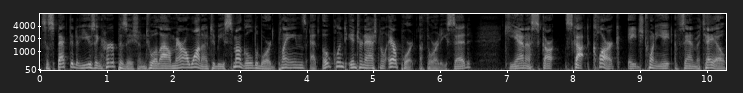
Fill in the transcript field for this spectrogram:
suspected of using her position to allow marijuana to be smuggled aboard planes at Oakland International Airport, authorities said. Kiana Scott Clark, age 28 of San Mateo,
